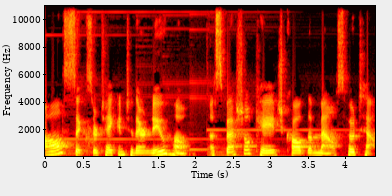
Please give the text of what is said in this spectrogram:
All six are taken to their new home, a special cage called the Mouse Hotel.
